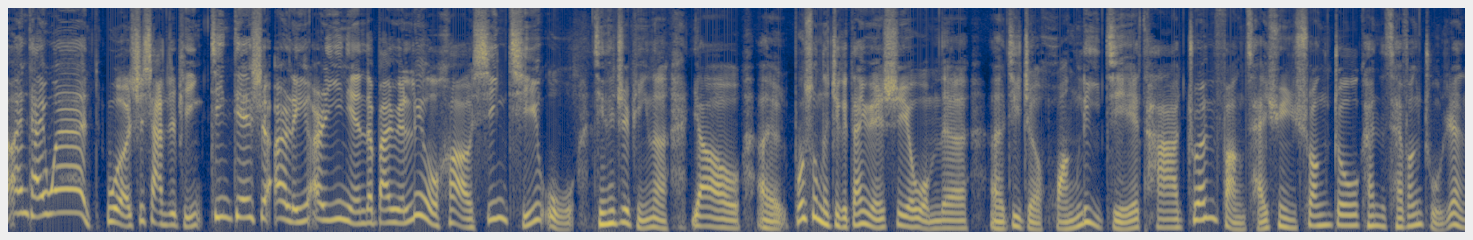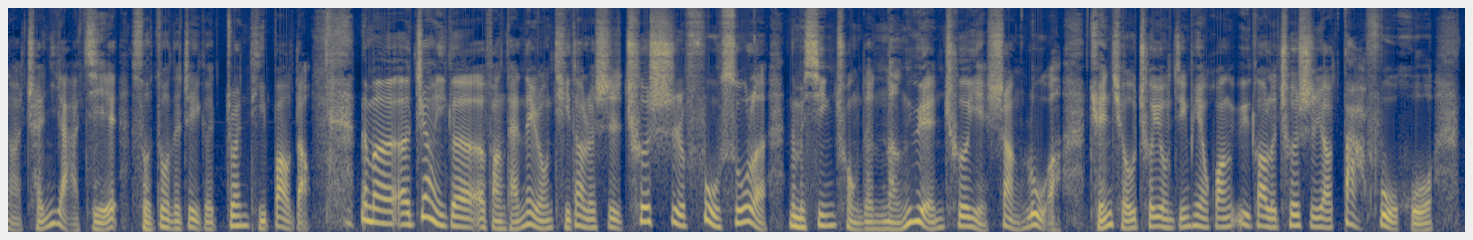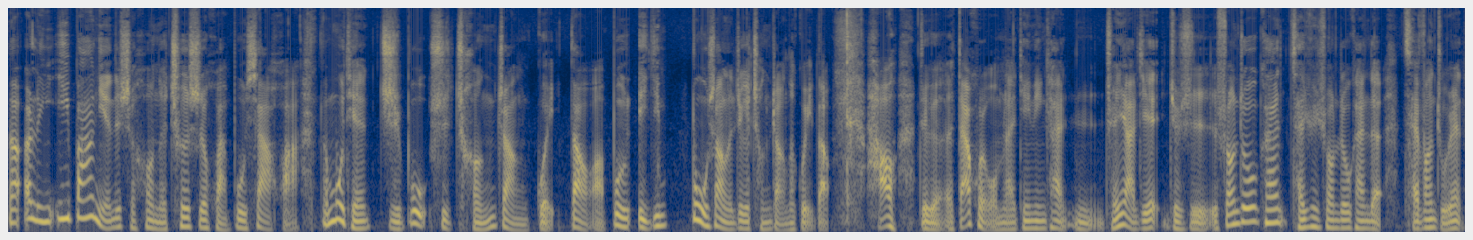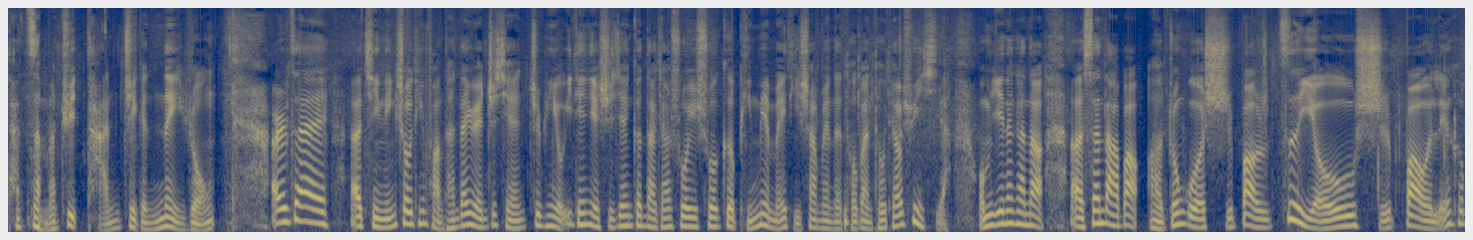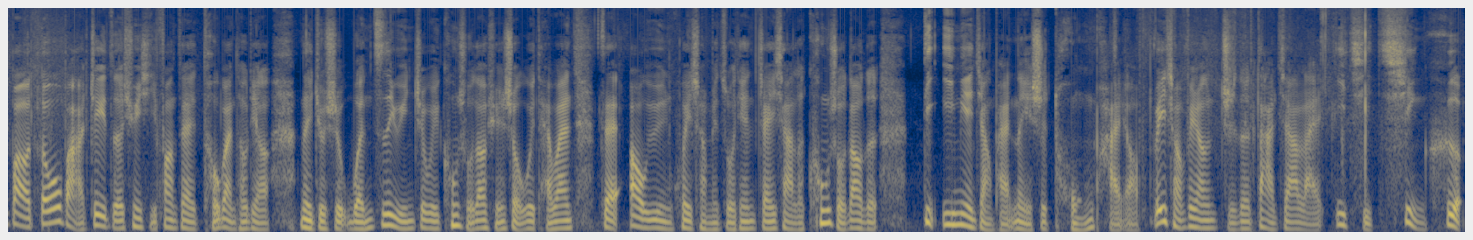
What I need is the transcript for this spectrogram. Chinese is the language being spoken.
早安，台湾！我是夏志平。今天是二零二一年的八月六号，星期五。今天志平呢要呃播送的这个单元是由我们的呃记者黄丽杰他专访财讯双周刊的采访主任啊陈雅杰所做的这个专题报道。那么呃这样一个访谈内容提到的是车市复苏了，那么新宠的能源车也上路啊，全球车用晶片荒预告了车市要大复活。那二零一八八年的时候呢，车市缓步下滑，那目前止步是成长轨道啊，不已经。步上了这个成长的轨道。好，这个待会儿我们来听听看，嗯，陈雅洁就是双周刊财讯双周刊的采访主任，他怎么去谈这个内容。而在呃，请您收听访谈单元之前，志平有一点点时间跟大家说一说各平面媒体上面的头版头条讯息啊。我们今天看到呃，三大报啊，《中国时报》、《自由时报》、《联合报》都把这则讯息放在头版头条，那就是文姿云这位空手道选手为台湾在奥运会上面昨天在摘下了空手道的第一面奖牌，那也是铜牌啊，非常非常值得大家来一起庆贺。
